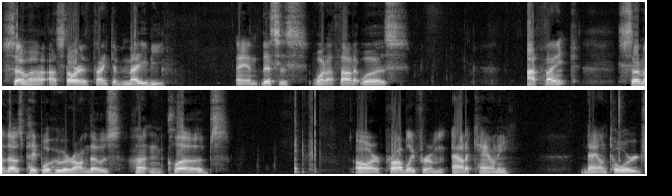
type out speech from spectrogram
So uh, I started thinking maybe, and this is what I thought it was. I think some of those people who are on those hunting clubs are probably from out of county down towards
